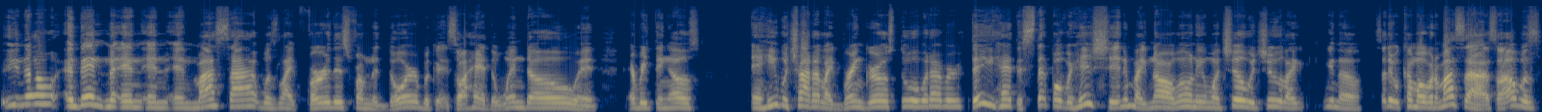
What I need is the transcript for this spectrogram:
You know, and then and and and my side was like furthest from the door because so I had the window and everything else. And he would try to like bring girls through or whatever. They had to step over his shit. And I'm like, no, we don't even want to chill with you. Like, you know, so they would come over to my side. So I was,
